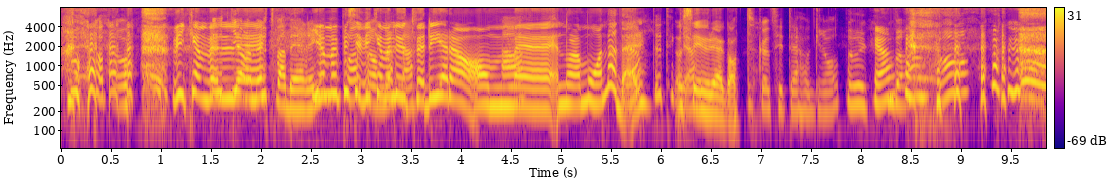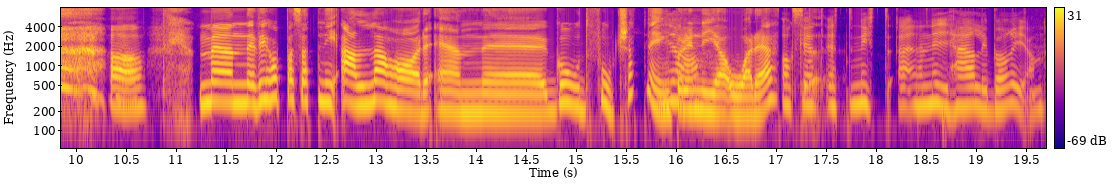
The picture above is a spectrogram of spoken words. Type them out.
Pratar om- Vi kan väl... Gör en utvärdering. Ja, men precis, vi kan väl detta. utvärdera om Ja. eh, några månader Ja, och se hur det har gått. Jag sitter här och gråter. Ja. Ja. Ja. Men vi hoppas att ni alla har en eh, god fortsättning på Ja. det nya året. Och ett, ett nytt, en ny härlig början.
